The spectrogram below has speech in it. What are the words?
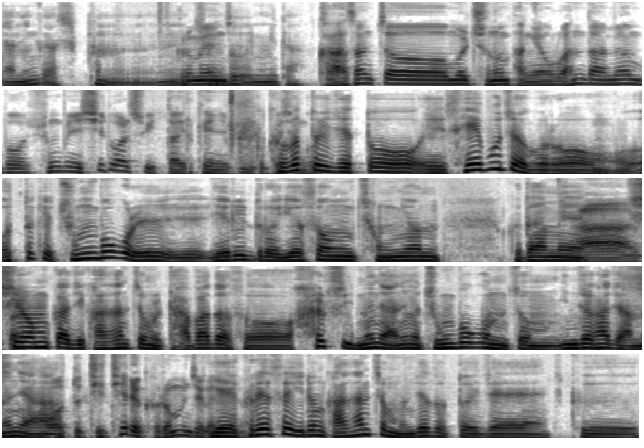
아닌가 싶은 그러면 정도입니다. 가산점을 주는 방향으로 한다면 뭐 충분히 시도할 수 있다 이렇게 그것도 이제 또 세부적으로 음. 어떻게 중복을 예를 들어 여성, 청년 그다음에 아, 그러니까. 시험까지 가산점을 다 받아서 할 수 있느냐 아니면 중복은 좀 인정하지 않느냐. 어, 또 디테일에 그런 문제가 예, 있네요. 그래서 이런 가산점 문제도 또 이제 그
